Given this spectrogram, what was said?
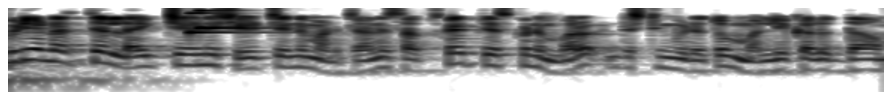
వీడియో నచ్చితే లైక్ చేయండి షేర్ చేయండి మన ఛానల్ సబ్స్క్రైబ్ చేసుకుని మరో ఇంట్రెస్టింగ్ వీడియోతో మళ్ళీ కలుద్దాం.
